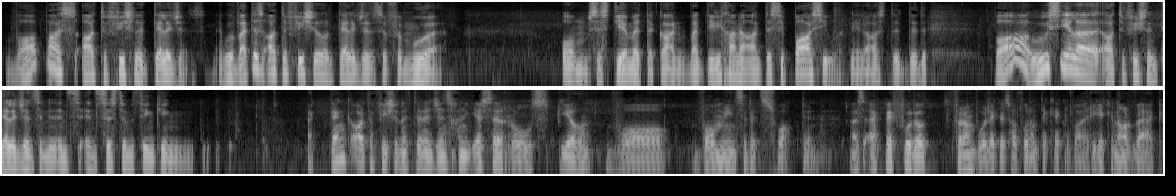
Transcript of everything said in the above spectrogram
waar pas artificial intelligence? Ek bedoel wat is artificial intelligence se vermoë om sisteme te kan want hierdie gaan 'n antisipasie ook, nee, daar's dit, dit waar hoe sien julle artificial intelligence in in, in system thinking Ek dink artificial intelligence gaan die eerste rol speel waar waar mense dit swak doen. As ek byvoorbeeld verantwoordelik is vir om te kyk of daai rekenaar werk,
